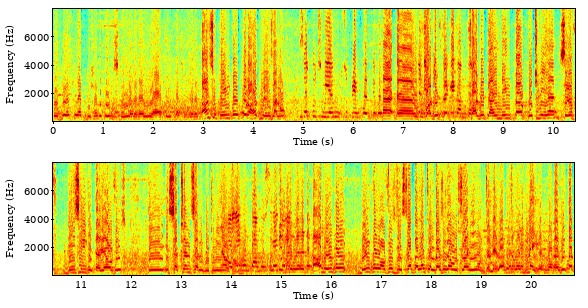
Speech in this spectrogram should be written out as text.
ਤੇ ਹੋਰ ਕਿਹੜਾ ਪਟੀਸ਼ਨ ਤੇ ਕੋਈ ਸਕੂਲ ਵਗੈਰਾ ਨਹੀਂ ਹੈ ਕੋਈ ਟੈਕਸ ਵਗੈਰਾ ਹਾਂ ਸੁਪਰੀਮ ਕੋਰਟ ਤੋਂ ਰਾਹਤ ਮਿਲੀ ਸਾਨੂੰ। ਸਰ ਕੁਝ ਨਿਯਮ ਸੁਪਰੀਮ ਕੋਰਟ ਦੇ ਫॉर ਟਾਈਮਿੰਗ ਤਾਂ ਕੁਝ ਨਹੀਂ ਹੈ ਸਿਰਫ ਕੀਤਾ ਗਿਆ ਸਾਨੂੰ ਕੁਝ ਨਹੀਂ ਹੈ ਉਥੋਂ। ਹਾਂ ਬਿਲਕੁਲ ਬਿਲਕੁਲ ਆਫਿਸ ਜਿਸ ਤਰ੍ਹਾਂ ਪਹਿਲਾਂ ਚੱਲਦਾ ਸੀਗਾ ਉਸ ਤਰ੍ਹਾਂ ਹੀ ਹੁਣ ਚੱਲੇਗਾ। ਨਹੀਂ ਅਜੇ ਤੱਕ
